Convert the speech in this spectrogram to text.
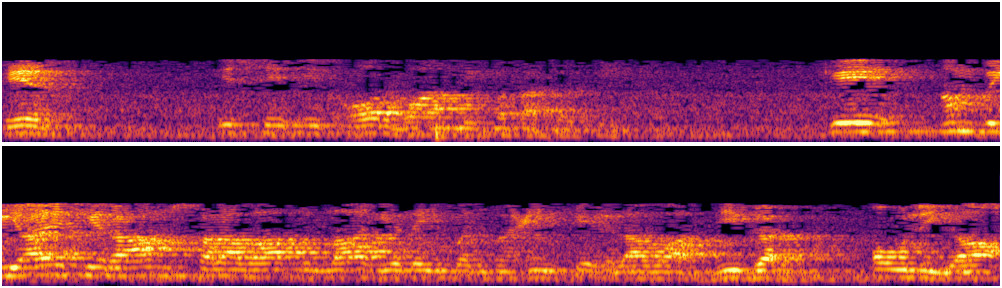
پھر اس سے ایک اور بات بھی پتہ چلتی ہے کہ انبیاء کے رام اللہ علیہ مجمعین کے علاوہ دیگر اولیاء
